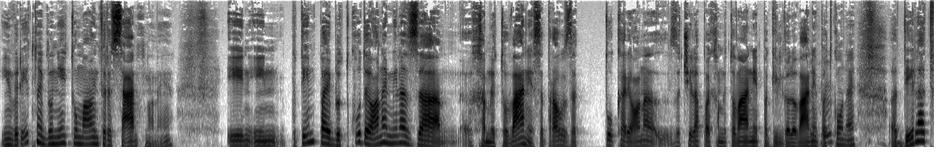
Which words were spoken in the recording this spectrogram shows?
in verjetno je bilo njej to malo interesantno. In, in potem pa je bilo tako, da je ona imela za hamletovanje, se pravi za to, kar je ona začela, pa je hamletovanje, pa gilgalovanje, uh -huh. pa mhm. tako ne, eh, delati.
